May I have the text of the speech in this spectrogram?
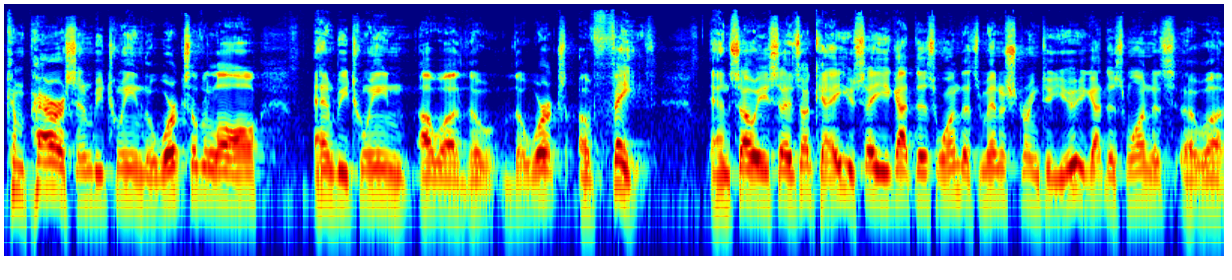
comparison between the works of the law and between uh, the, the works of faith. And so he says, okay, you say you got this one that's ministering to you, you got this one that's uh, uh,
